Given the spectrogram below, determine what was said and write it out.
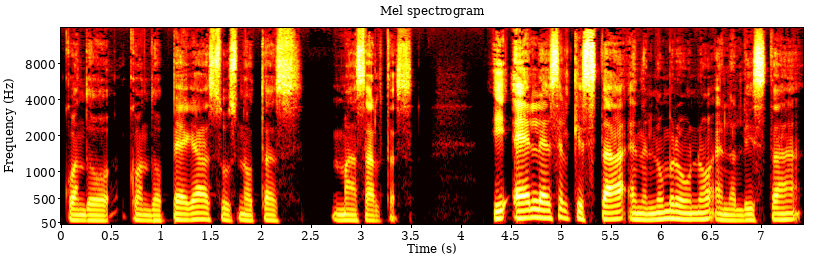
cuando, cuando pega sus notas más altas. Y él es el que está en el número uno en la lista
